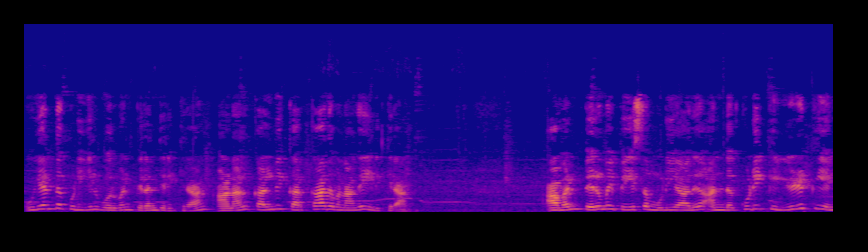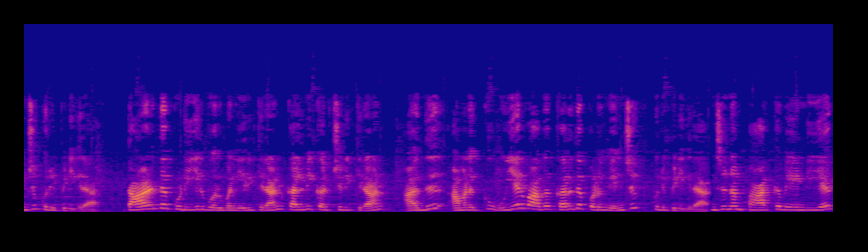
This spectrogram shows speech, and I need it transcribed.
உயர்ந்த குடியில் ஒருவன் பிறந்திருக்கிறான் ஆனால் கல்வி கற்காதவனாக இருக்கிறான். அவன் பெருமை பேச முடியாது. அந்த குடிக்கு இழுக்கு என்று குறிப்பிடுகிறார். தாழ்ந்த குடியில் ஒருவன் இருக்கிறான் கல்வி கற்றிருக்கிறான். அது அவனுக்கு உயர்வாக கருதப்படும் என்று குறிப்பிடுகிறார். இன்று நாம் பார்க்க வேண்டிய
